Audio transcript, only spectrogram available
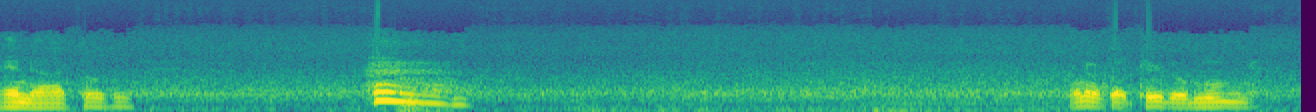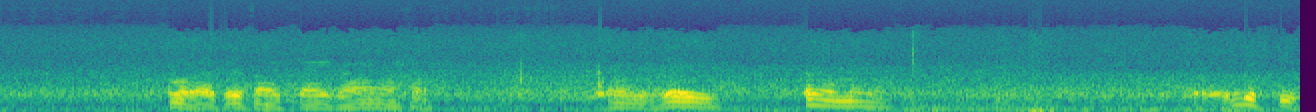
end of October. I wonder if that turtle moved. I'm gonna let this thing stay on. Oh, hey. Oh, man. Oh, this is...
